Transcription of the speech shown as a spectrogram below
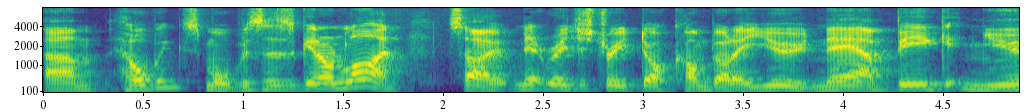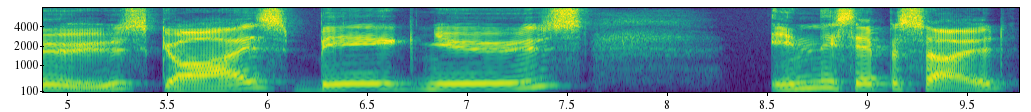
um, helping small businesses get online. So, netregistry.com.au. Now, big news, guys. Big news. In this episode,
